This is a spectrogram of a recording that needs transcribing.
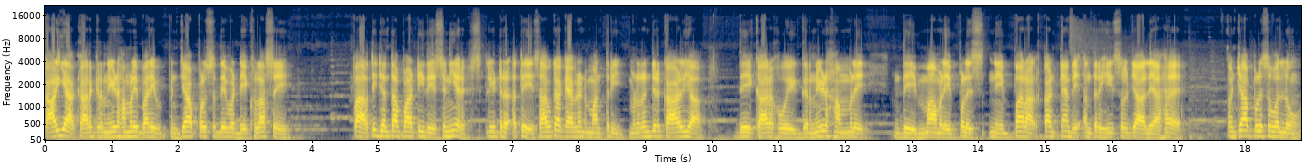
ਕਾਲੀਆ ਘਰ ਗ੍ਰਨੇਡ ਹਮਲੇ ਬਾਰੇ ਪੰਜਾਬ ਪੁਲਿਸ ਦੇ ਵੱਡੇ ਖੁਲਾਸੇ। ਭਾਰਤੀ ਜਨਤਾ ਪਾਰਟੀ ਦੇ ਸੀਨੀਅਰ ਲੀਡਰ ਅਤੇ ਸਾਬਕਾ ਕੈਬਨਿਟ ਮੰਤਰੀ ਮਨੋਰੰਜਨ ਕਾਲੀਆ ਦੇ ਘਰ ਹੋਏ ਗ੍ਰਨੇਡ ਹਮਲੇ ਦੇ ਮਾਮਲੇ ਪੁਲਿਸ ਨੇ 12 ਘੰਟਿਆਂ ਦੇ ਅੰਦਰ ਹੀ ਸੁਲਝਾ ਲਿਆ ਹੈ। ਪੰਜਾਬ ਪੁਲਿਸ ਵੱਲੋਂ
